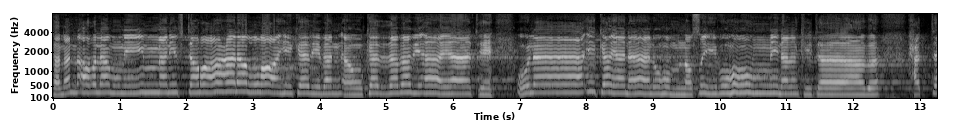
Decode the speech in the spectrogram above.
فمن أظلم ممن افترى على الله كذبا أو كذب بآياته أولئك ينالهم نصيبهم من الكتاب. حتى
